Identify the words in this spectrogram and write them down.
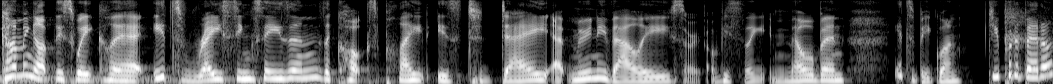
Coming up this week, Claire, it's racing season. The Cox Plate is today at Moonee Valley, so obviously in Melbourne. It's a big one. Do you put a bet on?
